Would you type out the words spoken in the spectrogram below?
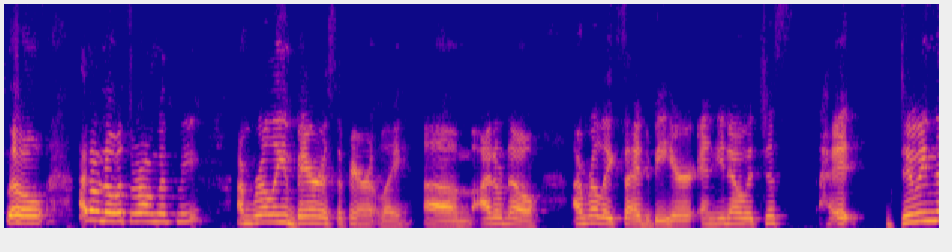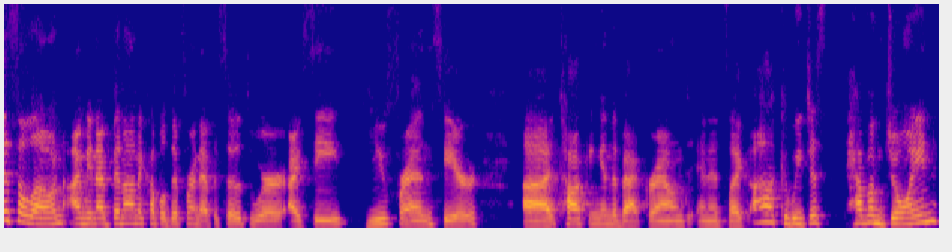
so I don't know what's wrong with me. I'm really embarrassed. Apparently, um, I don't know. I'm really excited to be here, and you know, it's just it doing this alone. I mean, I've been on a couple different episodes where I see you friends here uh, talking in the background, and it's like, oh, could we just have them join?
